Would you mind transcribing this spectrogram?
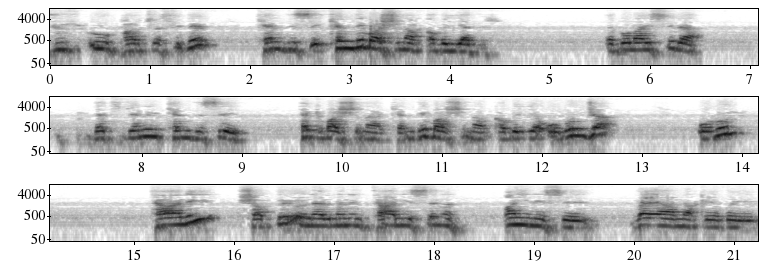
cüz'ü parçasıdır. Kendisi kendi başına kabiyedir. E dolayısıyla neticenin kendisi tek başına, kendi başına kabiye olunca onun tali şartlı önermenin talisinin aynısı veya nakidi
